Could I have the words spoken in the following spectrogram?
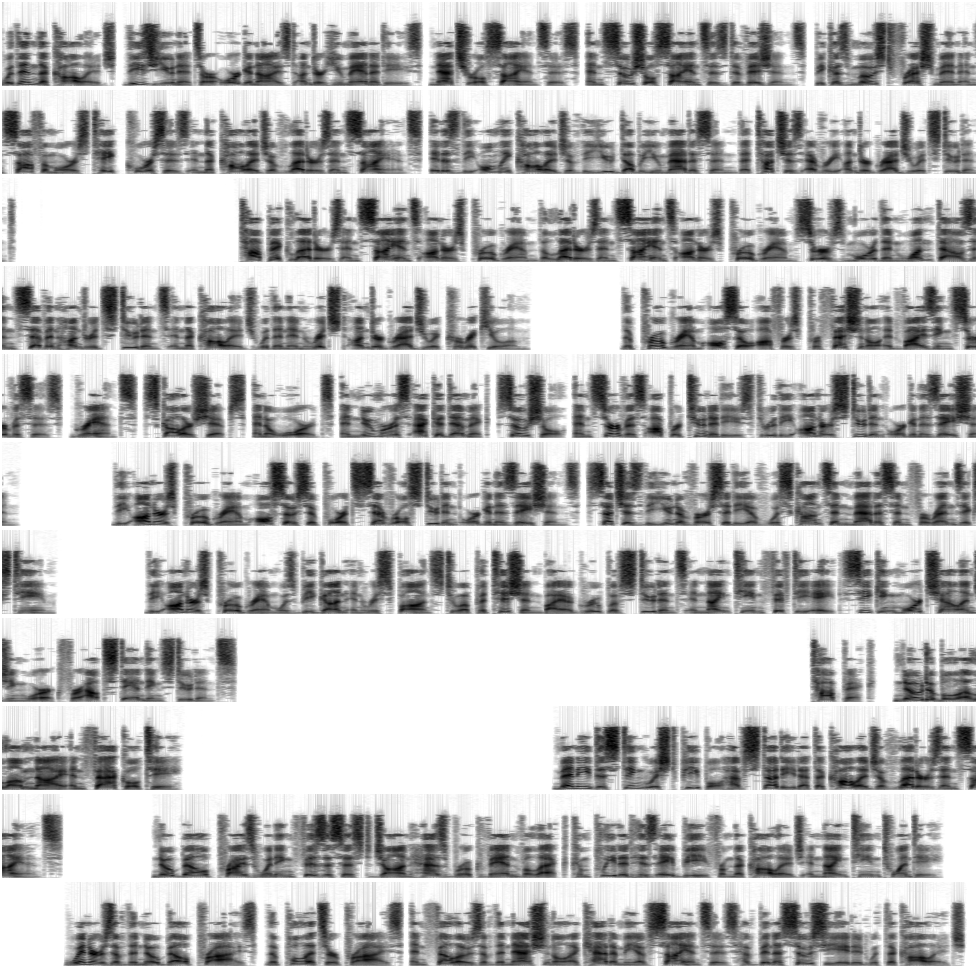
Within the college, these units are organized under humanities, natural sciences, and social sciences divisions, because most freshmen and sophomores take courses in the College of Letters and Science. It is the only college of the UW-Madison that touches every undergraduate student. Topic Letters and Science Honors Program The Letters and Science Honors Program serves more than 1,700 students in the college with an enriched undergraduate curriculum. The program also offers professional advising services, grants, scholarships, and awards, and numerous academic, social, and service opportunities through the Honors Student Organization. The Honors Program also supports several student organizations, such as the University of Wisconsin-Madison Forensics Team. The Honors Program was begun in response to a petition by a group of students in 1958 seeking more challenging work for outstanding students. Topic: Notable alumni and faculty Many distinguished people have studied at the College of Letters and Science. Nobel Prize-winning physicist John Hasbrouck van Vleck completed his A.B. from the college in 1920. Winners of the Nobel Prize, the Pulitzer Prize, and Fellows of the National Academy of Sciences have been associated with the college.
